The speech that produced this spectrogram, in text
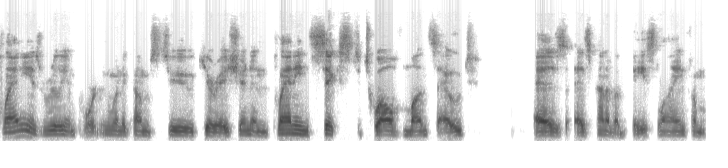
planning is really important when it comes to curation and planning six to 12 months out as, as kind of a baseline from,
